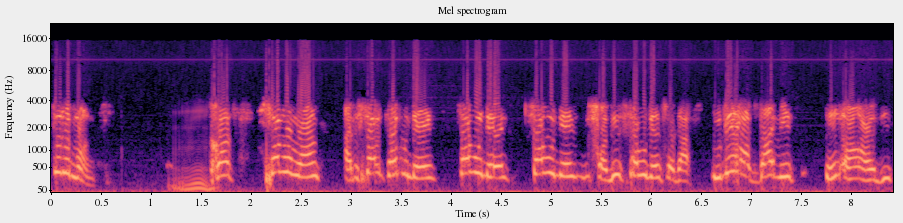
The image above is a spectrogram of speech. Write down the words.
three months. Because seven months, at the seven, seven days, seven days, seven days for this, seven days for that. You they observe it in, uh, the,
